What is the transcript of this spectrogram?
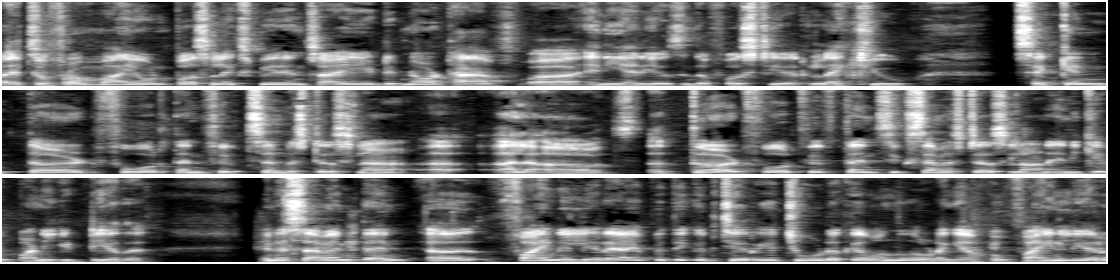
Right. So, from my own personal experience, I did not have uh, any areas in the first year like you. Second, third, fourth, and fifth semesters, uh, uh, third, fourth, fifth, and sixth semesters, എനിക്ക് പണി കിട്ടിയത് പിന്നെ. സെവൻത്ത് ആൻഡ് ഫൈനൽ ഇയർ ആയപ്പോഴത്തേക്ക് ഒരു ചെറിയ ചൂടൊക്കെ വന്നു തുടങ്ങി. അപ്പൊ ഫൈനൽ ഇയർ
